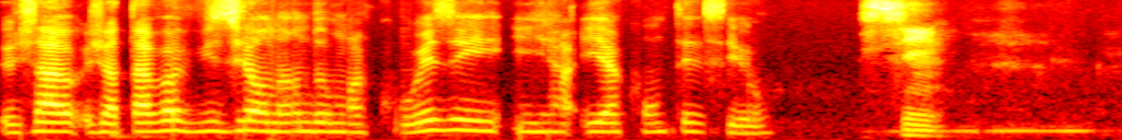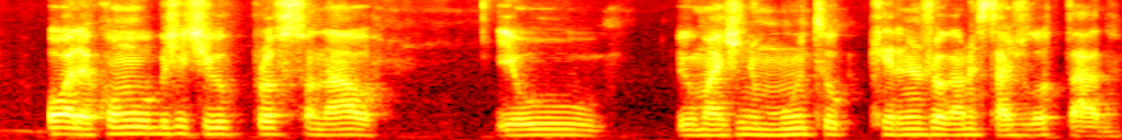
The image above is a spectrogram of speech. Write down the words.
eu já, já tava visionando uma coisa e, e, e aconteceu. Sim. Olha, como objetivo profissional, eu, eu imagino muito querendo jogar no estádio lotado.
